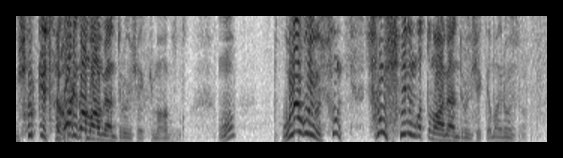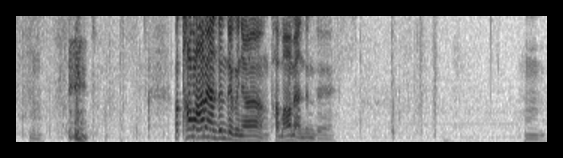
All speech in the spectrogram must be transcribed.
이 새끼 대가리가 마음에 안 들어 이 새끼 막 하면서 어 얼굴이면 숨, 숨 쉬는 것도 마음에 안 들어, 이 새끼야. 막 이러면서. 음. 다 마음에 안 든대, 그냥. 다 마음에 안 든대. 음.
